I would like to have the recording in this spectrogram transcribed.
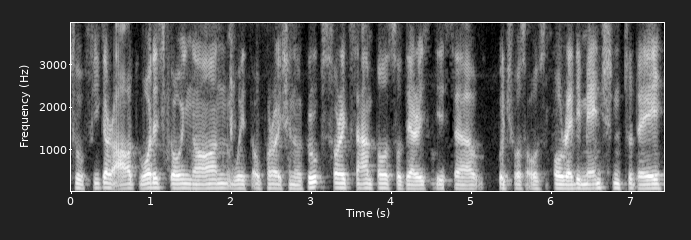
to figure out what is going on with operational groups, for example. So there is this, uh, which was already mentioned today,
